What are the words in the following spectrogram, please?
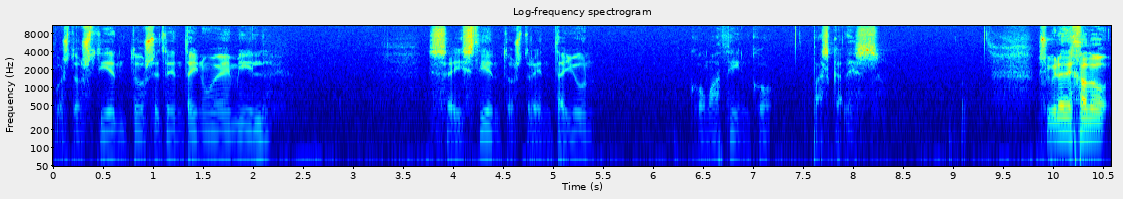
pues 279.631,5 pascales. Si hubiera dejado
